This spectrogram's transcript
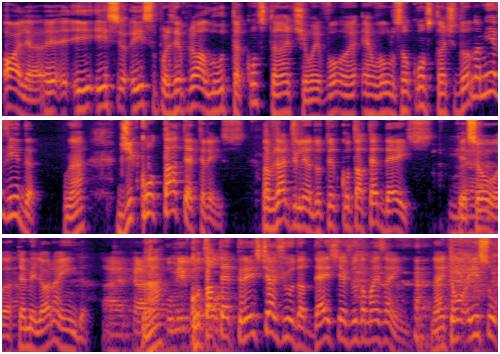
olha, é, isso, isso, por exemplo, é uma luta constante, uma evolução constante na minha vida, né? De contar até três. Na verdade, Leandro, eu tento contar até dez. Que é, é até melhor ainda. Ah, cara, né? Contar até três te ajuda, dez te ajuda mais ainda. né? Então, isso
